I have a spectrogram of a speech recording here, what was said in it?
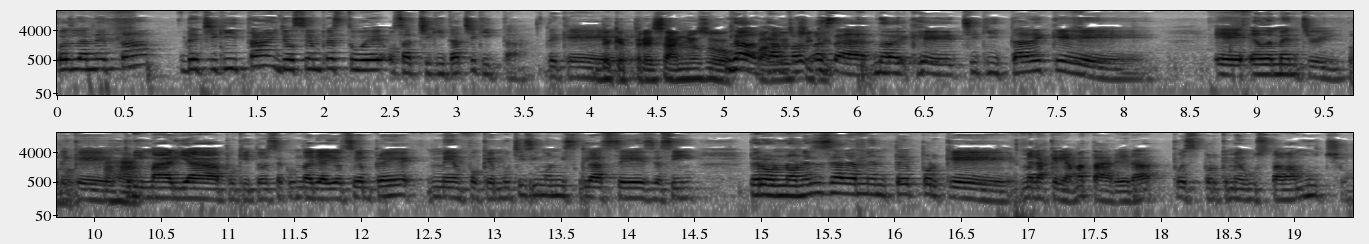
Pues la neta, de chiquita yo siempre estuve, o sea, chiquita, chiquita, de que... De que tres años o No, tampoco, o sea, no, de que chiquita, de que eh, elementary, de que Ajá. primaria, poquito de secundaria. Yo siempre me enfoqué muchísimo en mis clases y así, pero no necesariamente porque me la quería matar, era pues porque me gustaba mucho.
